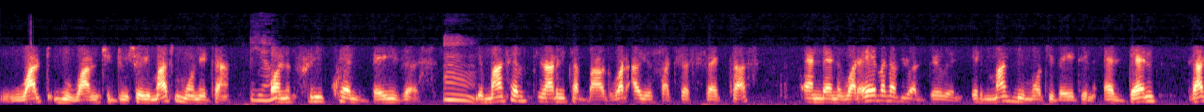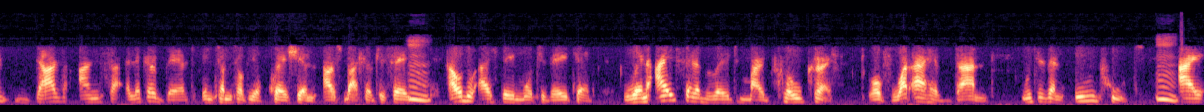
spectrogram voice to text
what you want to do. So you must monitor yeah. on a frequent basis. Mm. You must have clarity about what are your success factors and then whatever that you are doing, it must be motivating. And then that does answer a little bit in terms of your question, Asbasha, to say, mm. how do I stay motivated? When I celebrate my progress of what I have done, which is an input, mm. I,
